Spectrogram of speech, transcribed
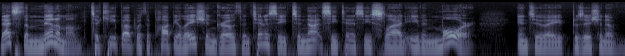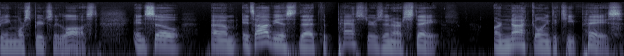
That's the minimum to keep up with the population growth in Tennessee to not see Tennessee slide even more into a position of being more spiritually lost. And so um, it's obvious that the pastors in our state are not going to keep pace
